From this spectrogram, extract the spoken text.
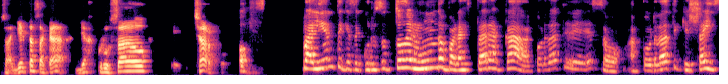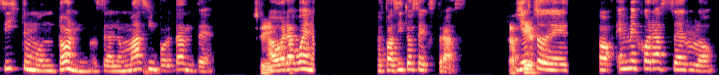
O sea, ya estás acá, ya has cruzado el charco. Oh, Valiente que se cruzó todo el mundo para estar acá. Acordate de eso. Acordate que ya hiciste un montón. O sea, lo más importante. Sí, Ahora, bueno, los pasitos extras. así Y es. esto de, oh, es mejor hacerlo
